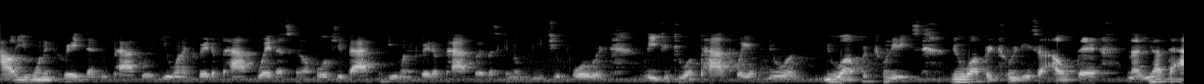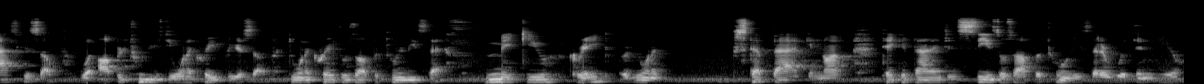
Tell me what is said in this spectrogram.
how you want to create that new pathway. Do you want to create a pathway that's going to hold you back? Do you want to create a pathway that's going to lead you forward lead you to a pathway of new new opportunities? New opportunities are out there. Now you have to ask yourself what opportunities do you want to create for yourself? Do you want to create those opportunities that make you great or do you want to step back and not take advantage and seize those opportunities that are within you,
